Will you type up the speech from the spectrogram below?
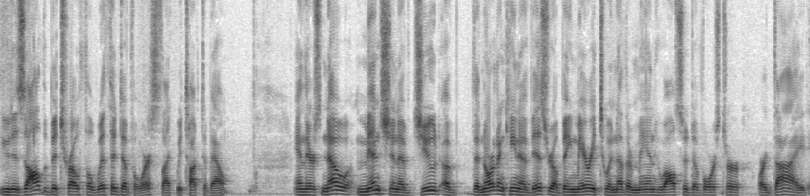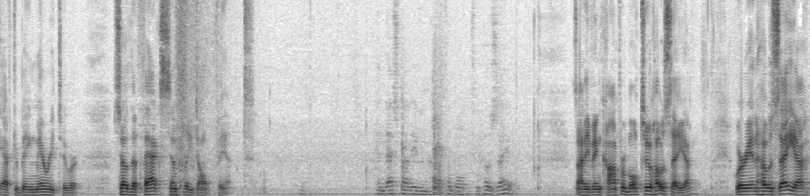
You dissolve the betrothal with a divorce, like we talked about. And there's no mention of Jude of the northern kingdom of Israel being married to another man who also divorced her or died after being married to her. So the facts simply don't fit. And that's not even comparable to Hosea. It's not even comparable to Hosea, where in Hosea,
